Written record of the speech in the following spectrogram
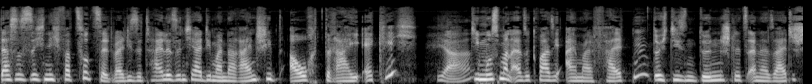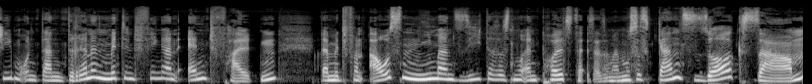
dass es sich nicht verzuzelt, weil diese Teile sind ja, die man da reinschiebt, auch dreieckig. Ja. Die muss man also quasi einmal falten, durch diesen dünnen Schlitz an der Seite schieben und dann drinnen mit den Fingern entfalten, damit von außen niemand sieht, dass es nur ein Polster ist. Also man muss es ganz sorgsam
